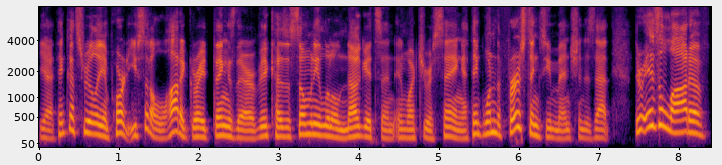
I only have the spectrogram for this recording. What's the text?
Yeah, I think that's really important. You said a lot of great things there because of so many little nuggets in, in what you were saying. I think one of the first things you mentioned is that there is a lot of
